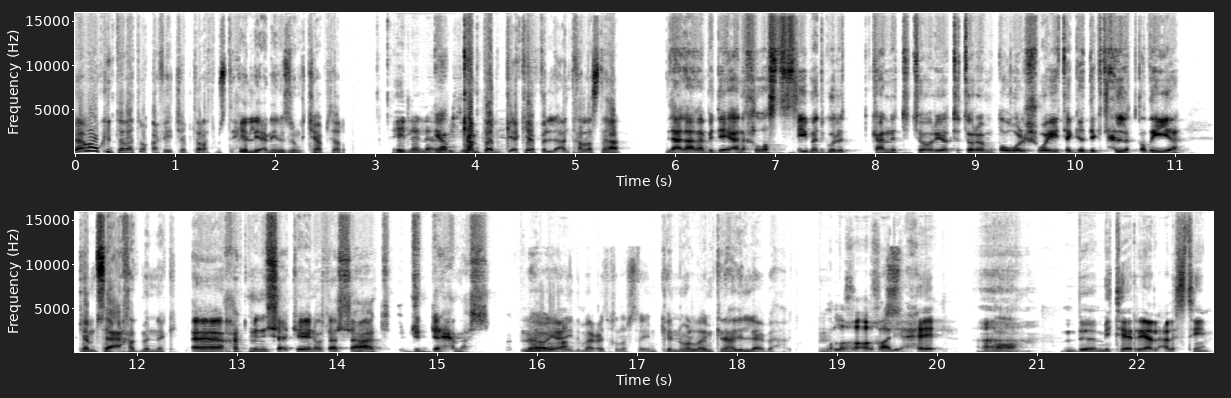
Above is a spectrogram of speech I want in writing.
لا ممكن ترى أتوقع في تشابترات مستحيل يعني ينزلون chapter اي لا لا كم طيب كيف أنت خلصتها؟ لا لا أنا بدي أنا خلصت زي ما تقول كان ال tutorial tutorial مطول شوي تقعد تحل القضية. كم ساعة أخذ منك؟ آه، أخذت مني ساعتين أو ثلاث ساعات جدا حماس لا والله. يعني إذا ما بعد خلصتها يمكن والله يمكن هذه اللعبة. والله غ- غالية حيل. آه آه. ب 200 ريال على Steam.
